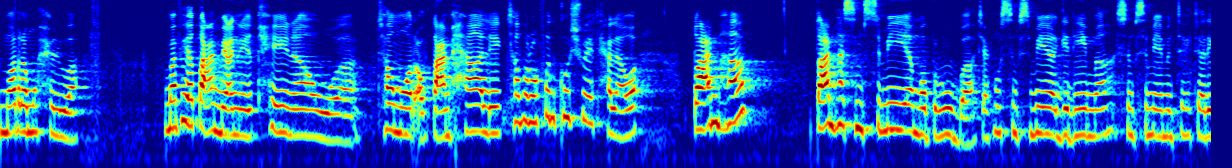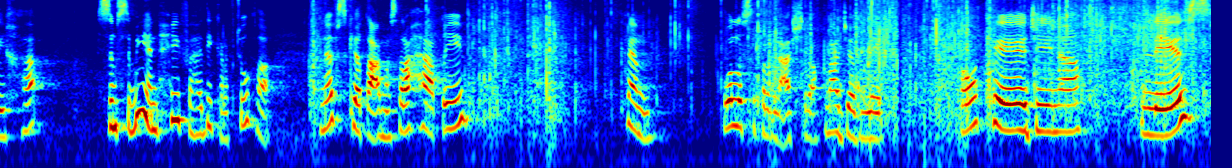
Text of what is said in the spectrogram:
مرة مو حلوة. ما فيها طعم يعني طحينة وتمر أو طعم حالي. تمر المفروض يكون شوية حلاوة. طعمها طعمها سمسمية مضروبة. تعرفون السمسمية قديمة؟ سمسمية منتهي تاريخها. سمسمية نحيفة هذيك عرفتوها؟ نفس كذا طعمها صراحة. أعطيه كم؟ والله صفر من عشرة. ما عجبني. okay جينا ليز.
